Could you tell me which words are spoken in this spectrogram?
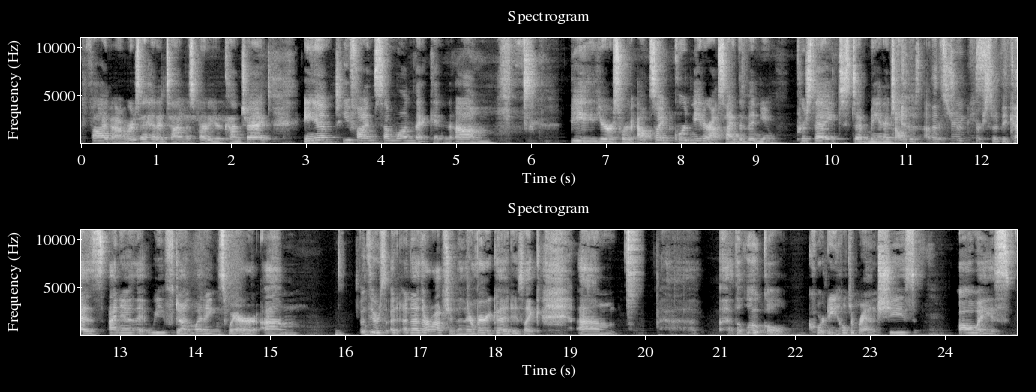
five hours ahead of time as part of your contract. And you find someone that can um, be your sort of outside coordinator outside the venue per se, just to manage all those other That's true. Kirsten, because I know that we've done weddings where um, there's a, another option, and they're very good. Is like um, uh, the local Courtney Hildebrand. She's always,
